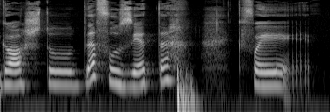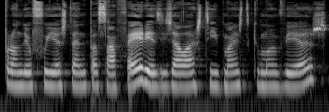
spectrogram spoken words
gosto da Fuseta, que foi para onde eu fui este ano passar férias e já lá estive mais do que uma vez.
